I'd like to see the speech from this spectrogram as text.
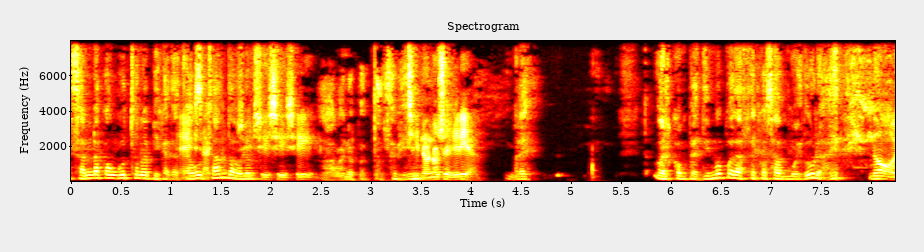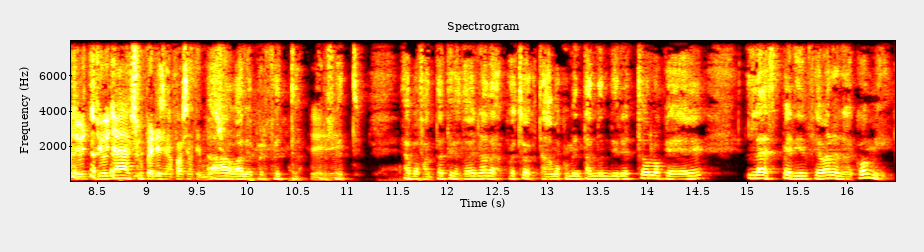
Sarna con gusto no pica, ¿te está Exacto, gustando o no? Sí, sí, sí, sí. Ah, bueno, pues entonces bien. Si no, no seguiría. Hombre. El completismo puede hacer cosas muy duras, ¿eh? No, yo, yo ya superé esa fase hace mucho. Ah, vale, perfecto. Sí. Perfecto. Ah, pues fantástico. Entonces, nada, pues esto, estábamos comentando en directo lo que es la experiencia Banana Comic.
